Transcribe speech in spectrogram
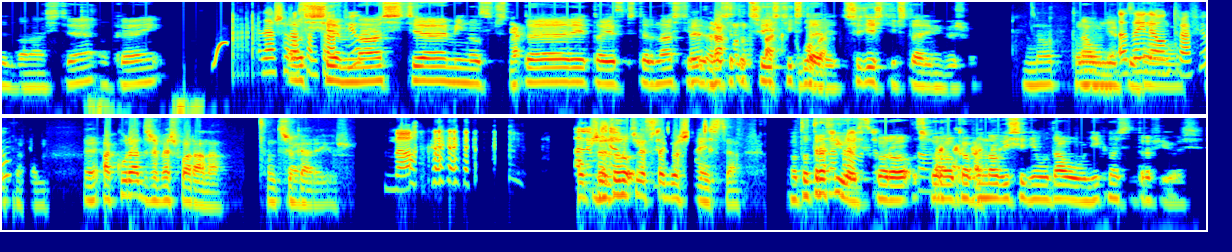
D12, okej. A nasz Rasan trafił? 18 minus 4 to jest 14, plus 20 Rasan, to tak, 34. głowę. 34 mi wyszło. No to Na nie. uniku. A za ile on trafił? E, Akurat, że weszła rana. Są trzy Tak. kary już. No. Po przerzucie z tego szczęścia. No to trafiłeś, skoro, skoro Tak, tak, Kawunowi się nie udało uniknąć, to trafiłeś.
